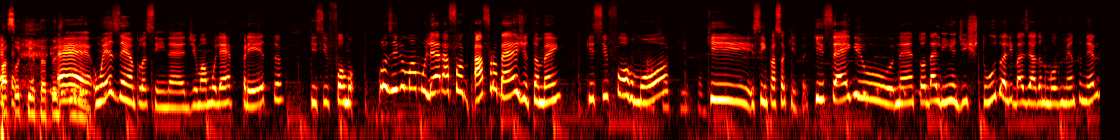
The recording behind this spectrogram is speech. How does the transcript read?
Paçoquita, tá É, um exemplo, assim, né, de uma mulher preta que se formou. Inclusive, uma mulher afro, afrobege também, que se formou Paçoquita. que sim, Paçoquita, que segue o, né, toda a linha de estudo ali baseada no movimento negro,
